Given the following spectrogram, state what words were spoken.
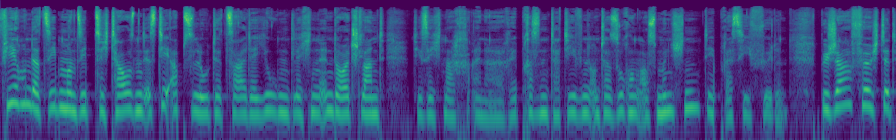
477.000 ist die absolute Zahl der Jugendlichen in Deutschland, die sich nach einer repräsentativen Untersuchung aus München depressiv fühlen. Bujar fürchtet,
